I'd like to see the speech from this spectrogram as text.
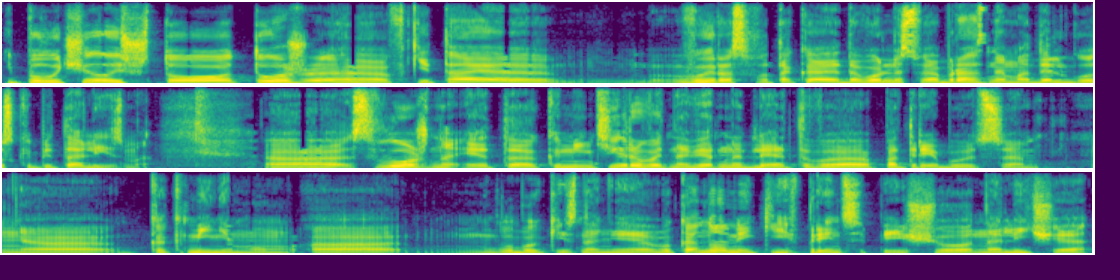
И получилось, что тоже э, в Китае выросла такая довольно своеобразная модель госкапитализма. Э, сложно это комментировать, наверное, для этого потребуется как минимум э, глубокие знания в экономике и, в принципе, еще наличие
